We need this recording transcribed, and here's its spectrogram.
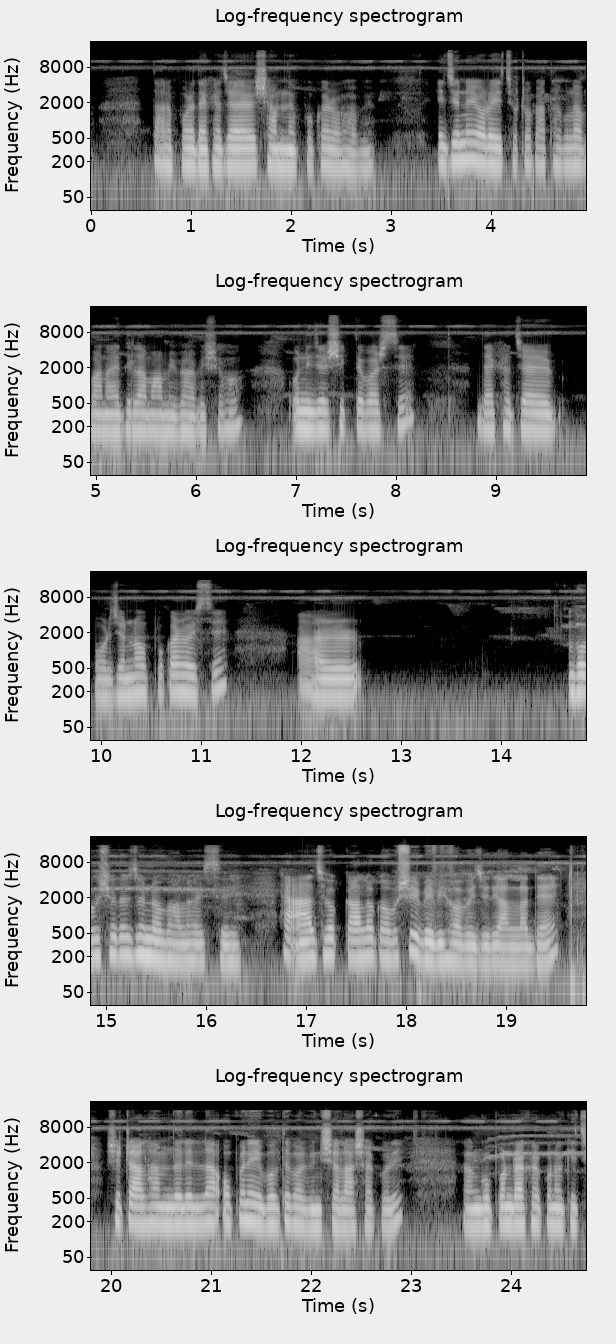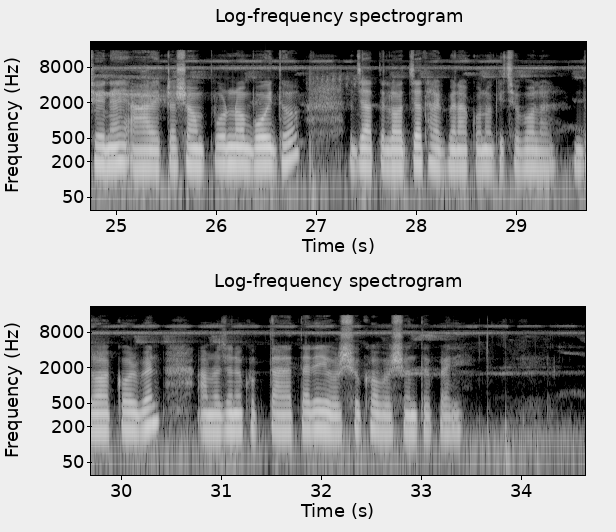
তারপরে দেখা যায় সামনে উপকারও হবে। এই জন্যই ওর এই ছোটো কথাগুলো বানাই দিলাম আমি ভাবি সহ ও নিজেও শিখতে পারছে, দেখা যায় ওর জন্য উপকার হয়েছে। আর ভবিষ্যতের জন্য ভালো হয়েছে। হ্যাঁ আজ হোক, কাল হোক, অবশ্যই বেবি হবে যদি আল্লাহ দেয়। সেটা আলহামদুলিল্লাহ ওপেনেই বলতে পারব ইনশাল্লাহ আশা করি। গোপন রাখার কোনো কিছুই নেই। আর এটা সম্পূর্ণ বৈধ, যাতে লজ্জা থাকবে না কোনো কিছু বলার। দোয়া করবেন, আমরা যেন খুব তাড়াতাড়ি ওর সুখবর শুনতে পারি।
